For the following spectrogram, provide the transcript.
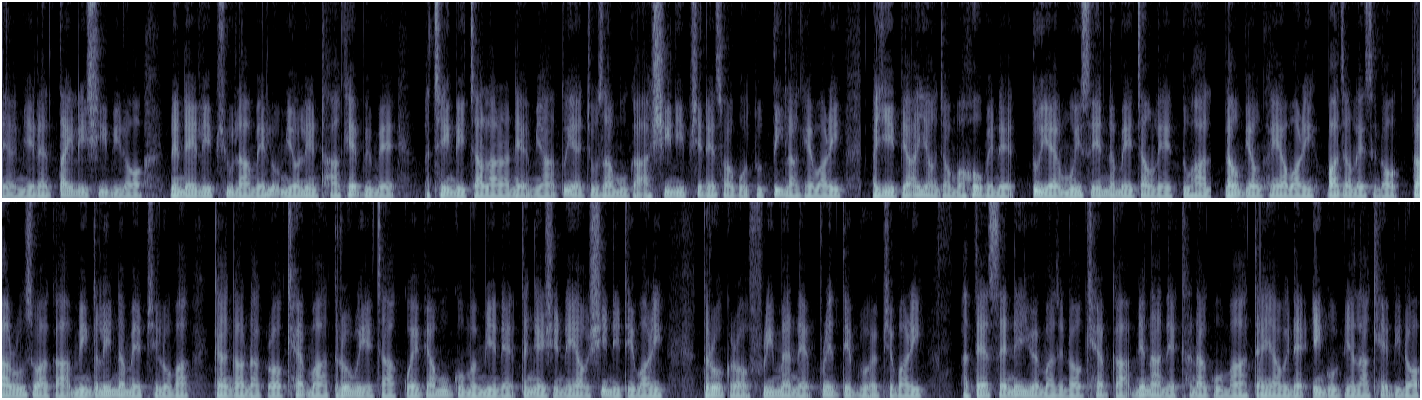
နဲ့အမြဲတမ်းတိုက်လိရှိပြီးတော့နည်းနည်းလေးဖြူလာမယ်လို့မျှော်လင့်ထားခဲ့ပေမဲ့အချိန်လေးကြာလာတာနဲ့အမျှသူ့ရဲ့စူးစမ်းမှုကအရှိနီဖြစ်တဲ့ဆိုတာကိုသူသိလာခဲ့ပါရီအရေးပြားအယောင်ကြောင့်မဟုတ်ဘဲနဲ့သူ့ရဲ့မွေးစင်းနာမည်ကြောင့်လည်းသူဟာလောင်ပြောင်ခံရပါရီဘာကြောင့်လဲဆိုတော့ကာရိုးဆိုတာကမင်းကလေးနာမည်ဖြစ်လို့ပါကန်ကောင်းတာကတော့ခက်မှာသူတို့ရဲ့အကြားကွဲပြားမှုကိုမမြင်တဲ့တငယ်ရှင်တွေရောက်ရှိနေတယ်ပါရီသူတို့ကတော့ Freeman နဲ့ Print Tip လိုပဲဖြစ်ပါရီ အသက်10နှစ်အရွယ်မှာဆိုတော့ cap ကမျက်နှာနဲ့ခန္ဓာကိုယ်မှာတန်ရာဝေနဲ့အင်ကိုပြင်လာခဲ့ပြီးတော့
